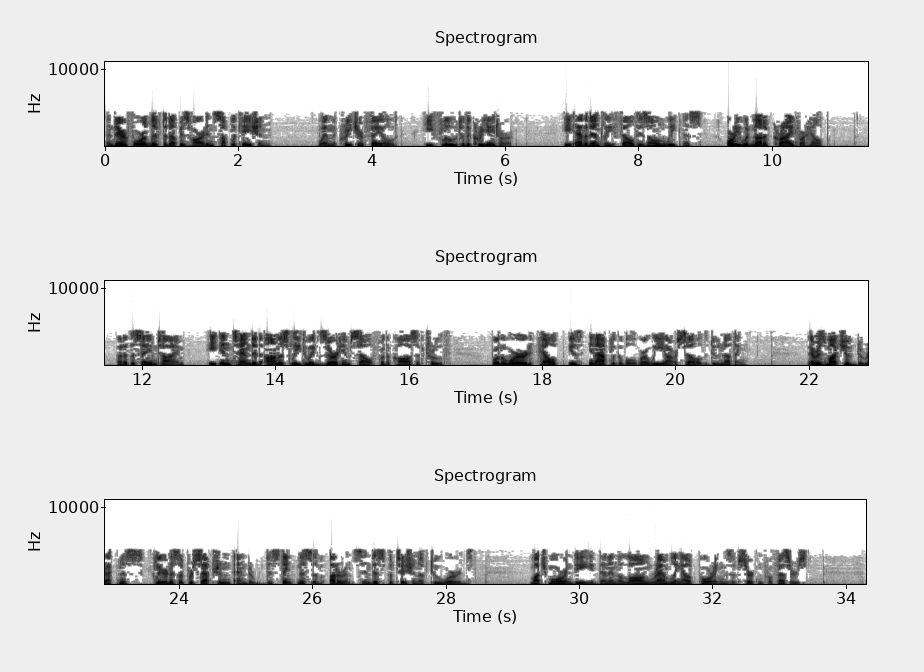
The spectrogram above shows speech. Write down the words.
and therefore lifted up his heart in supplication. When the creature failed, he flew to the Creator. He evidently felt his own weakness, or he would not have cried for help. But at the same time, he intended honestly to exert himself for the cause of truth, for the word help is inapplicable where we ourselves do nothing. There is much of directness, clearness of perception, and distinctness of utterance in this petition of two words. Much more, indeed, than in the long, rambling outpourings of certain professors.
